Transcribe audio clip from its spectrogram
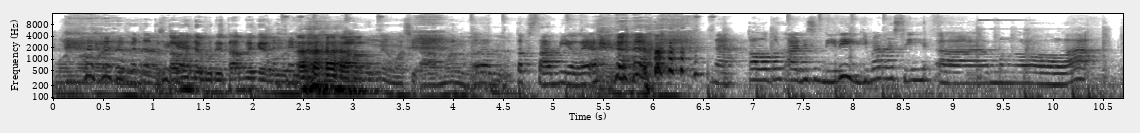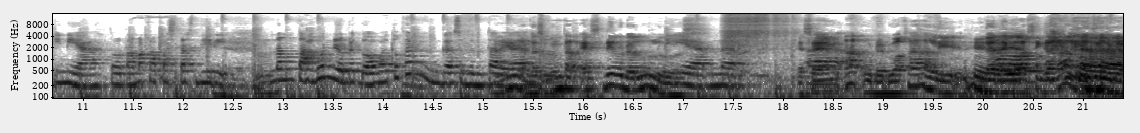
mohon maaf aja terutama juga. Jabodetabek ya belum yang masih aman lah Eh, tetap stabil ya. nah, kalau Mas Adi sendiri gimana sih eh, mengelola ini ya, terutama kapasitas diri? Iya. 6 tahun di dompet Duafa itu kan nggak sebentar Iya, ya. nggak sebentar SD udah lulus Iya, benar. SMA udah dua kali Iya. dan kelas tiga kali itu juga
